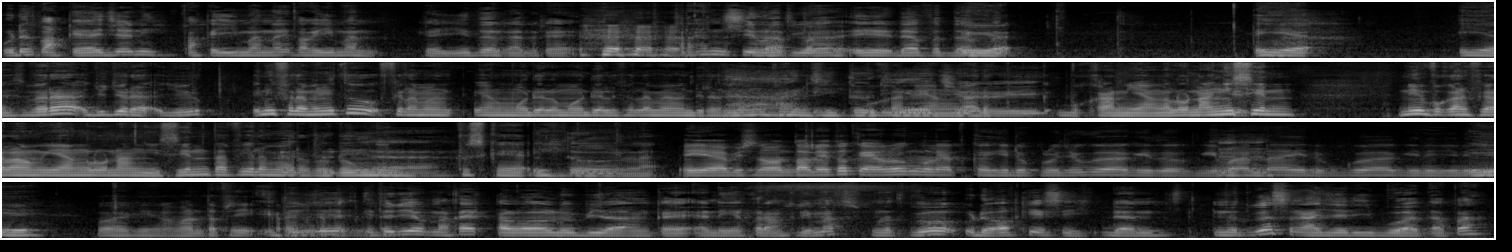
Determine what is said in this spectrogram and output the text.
udah pakai aja nih pakai iman aja pakai iman kayak gitu kan kayak keren sih menurut gue iya dapat dapat iya iya. Iya sebenarnya jujur ya jujur ini film ini tuh film yang, yang model-model film yang direnungkan Nah, sih itu bukan dia, yang nggak ada- bukan yang lu nangisin. Ini bukan film yang lu nangisin tapi film yang lu renungin. Terus kayak ih Betul. gila. Iya abis nonton itu kayak lu ngeliat ke hidup lu juga gitu. Gimana hidup gua gini-gini Iya. gini. Wah gila mantap sih itu keren, dia keren. itu dia makanya kalau lu bilang kayak endingnya kurang klimaks menurut gue udah oke sih dan menurut gue sengaja dibuat apa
